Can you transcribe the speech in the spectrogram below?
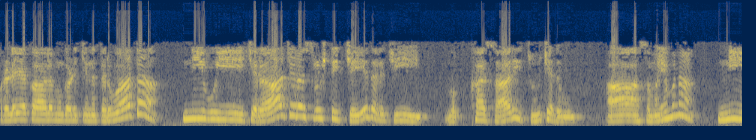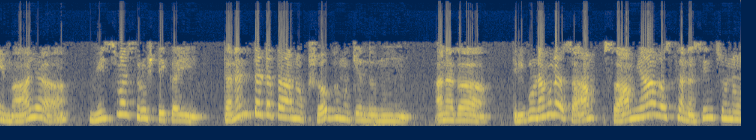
ప్రళయకాలము గడిచిన తరువాత నీవు ఈ చరాచర సృష్టి చేయదలచి ఒక్కసారి చూచెదవు. ఆ సమయమున నీ మాయ విశ్వ సృష్టికై తనంతట తాను క్షోభము చెందును. అనగా త్రిగుణముల సాం సామ్యావస్థ నశించును.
